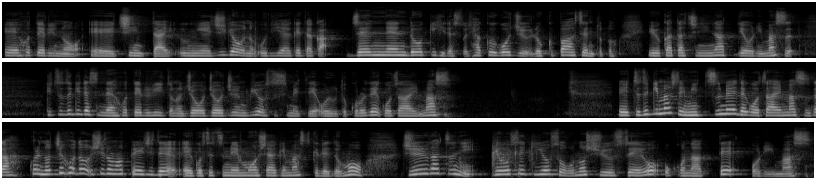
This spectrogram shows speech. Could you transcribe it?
えー、ホテルの、えー、賃貸運営事業の売上高前年同期比ですと156%という形になっております。引き続きですね、ホテルリートの上場準備を進めておるところでございます。えー、続きまして3つ目でございますが、これ後ほど後ろのページでご説明申し上げますけれども、10月に業績予想の修正を行っております。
